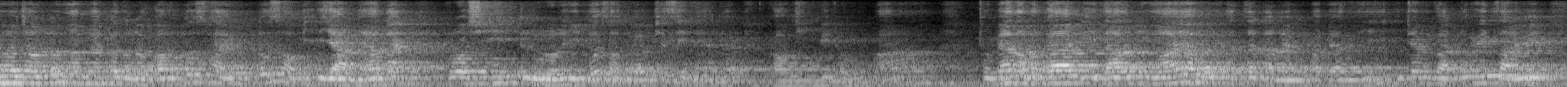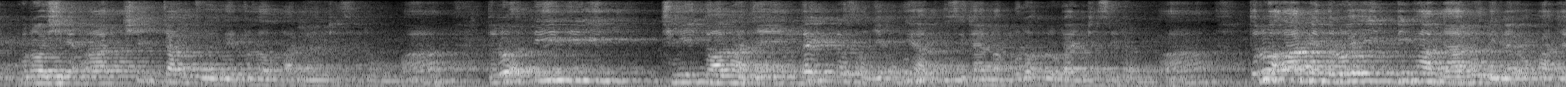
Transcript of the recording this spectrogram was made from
လို့ကြောင့်လုပ်ငန်းများကတော့လည်းကောလှုပ်ဆိုင်လှုပ်ဆောင်ပြီးအရာများတိုင်းကိုလို့ရှိရင်အလိုလိုနဲ့လှုပ်ဆောင်ပြီးဖြစ်စေနိုင်တဲ့ကောင်းချီးပေးတော်မူပါသူများသမကဤသားမီ9ယောက်ကိုအသက်တာနဲ့ပတ်ပြသည်ဤတမကတွေးစား၍ကိုရောရှင်အားချစ်ကြောက်ကြိုသည်တတော်တာများဖြစ်စေတော်ပါသူတို့အတီးတီးချီတော်လာခြင်းလက်လက်ဆောင်ခြင်းအခုရဖြစ်စေတိုင်းမှာကိုရောလိုတိုင်းဖြစ်စေတော်ပါ သူတို့အားဖြင့်သူတို့ဤမိခများတို့သည်လည်းဥပကြ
